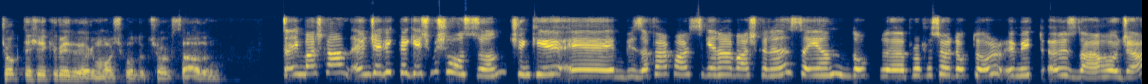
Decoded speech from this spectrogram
Çok teşekkür ediyorum. Hoş bulduk. Çok sağ olun. Sayın Başkan öncelikle geçmiş olsun. Çünkü e, Zafer Partisi Genel Başkanı Sayın Dok- e, Profesör Doktor Ümit Özdağ Hoca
